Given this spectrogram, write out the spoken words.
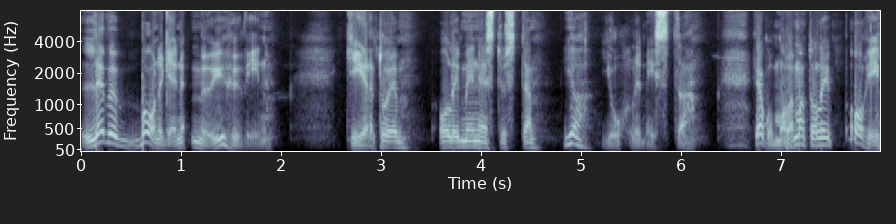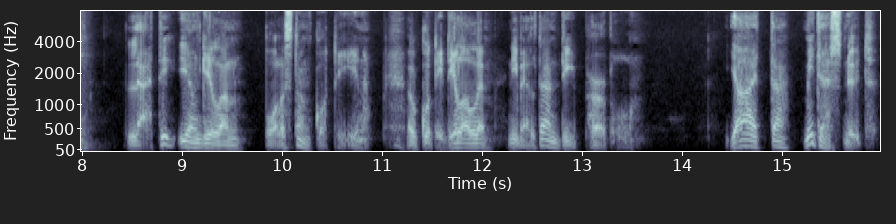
Levy Born Again myi hyvin. Kiertue oli menestystä ja juhlimista. Ja kun molemmat oli ohi, lähti Ian Gillan puolestaan kotiin. Kotitilalle nimeltään Deep Purple. Ja että mitäs nyt?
